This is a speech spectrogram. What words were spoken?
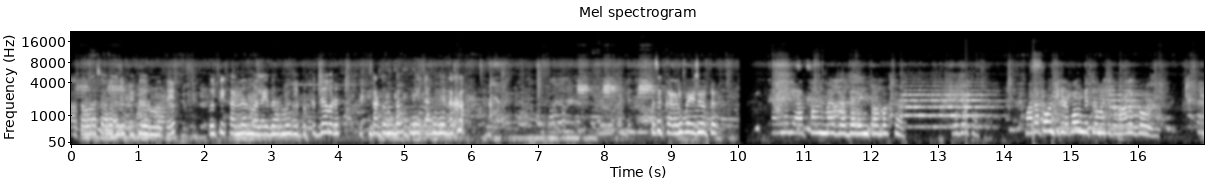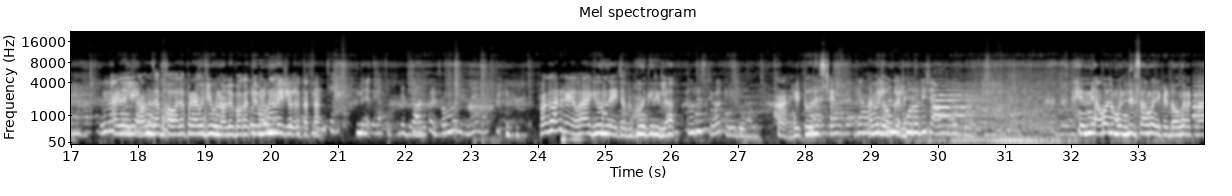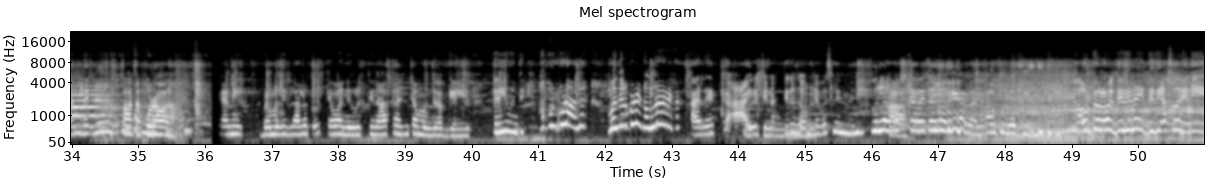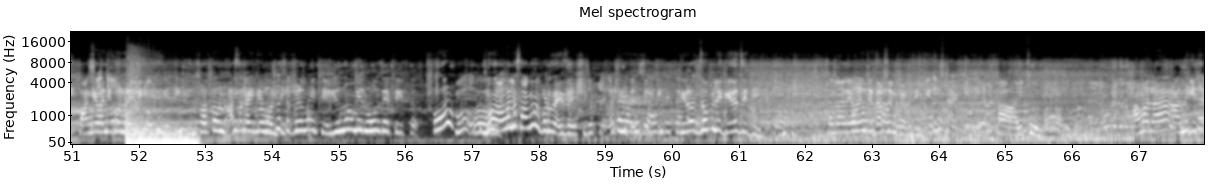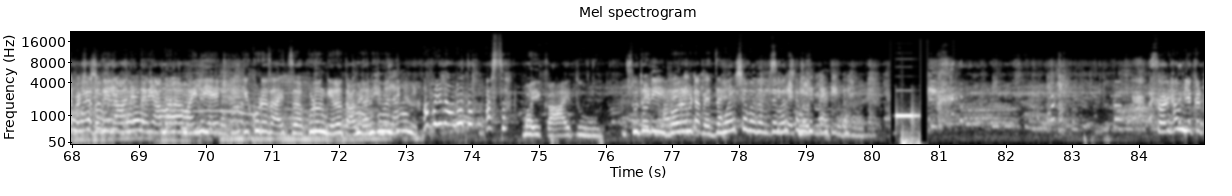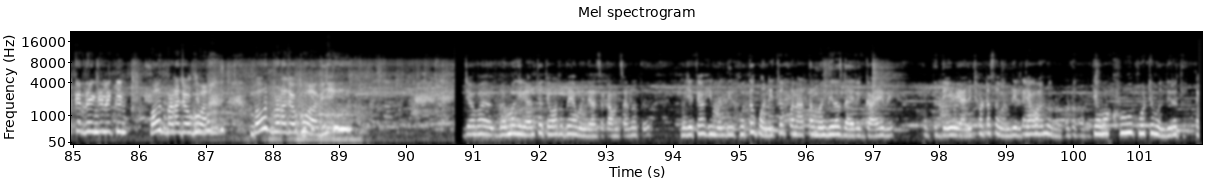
आता असं माझे धरून होते. कुल्फी खाणार मला इधार म्हटलं पटकन द्या बरं. साठवून बरं. नाही काय नाही नका. असं करायला पाहिजे होतं. Finally found my brother introduction मला पाहून तिकडे पाहून घेतलं म्हणजे तो माझाच भाऊ फायनली आमच्या भावाला पण आम्ही घेऊन आलोय बघा ते म्हणून नाही शकत आता. बघा बरं काय वा घेऊन जायच्या ब्रह्मगिरीला. टुरिस्ट आहे हां हे टुरिस्ट आहे. आम्ही लोकल पूर्व दिशा यांनी आम्हाला मंदिर सांगून इकडे डोंगराकडे आणले पाहता पुरावा. आम्ही ब्रह्मगिरीला आलो होतो तेव्हा निवृत्तीनाथांच्या मंदिरात गेलेलो. तरी म्हणते आपण आलं. मंदिर कुठे? डोंगरावर आहे का? अरे काय तिथे जाऊन नाही बसले ना मी. तुला करायचं हाऊ टू रोज दिदी हाऊ टू रोज दिदी नाही दिदी असं पांगेवानी करून राहिली. स्वतःहून असं काही काही बोलते. सगळं माहितीये यु नो मी रोज येते इथं. हो? मग आम्हाला सांग ना कुठं जायचंय. झोपल्यावर ती रोज झोपली गेलच येते सगळ्या देवांचे दर्शन करते. इथून स्टार्ट केलं हा इथून. आम्हाला आम्ही तिच्यापेक्षा दोघी लहान आहे तरी आम्हाला माहिती आहे की कुठं जायचं कुठून गेलो होतो आम्ही. आणि ही म्हणते आपण लावलो होतो. असं. बाई काय तू? तू थोडी बोरमिटा पेत जाय वर्ष बदलते का सॉरी हम ये कट कर देंगे लेकिन बहुत बड़ा जोक हुआ. बहुत बड़ा जोक हुआ अभी. जेव्हा ब्रह्मगिरी आलं होतं तेव्हा सुद्धा या मंदिराचं काम चालू होतं. म्हणजे तेव्हा ही मंदिर होतं पण इथं पण आता मंदिरच डायरेक्ट गायब आहे. फक्त देव आहे आणि छोटंसं मंदिर तेव्हा तेव्हा खूप मोठं मंदिर होतं.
